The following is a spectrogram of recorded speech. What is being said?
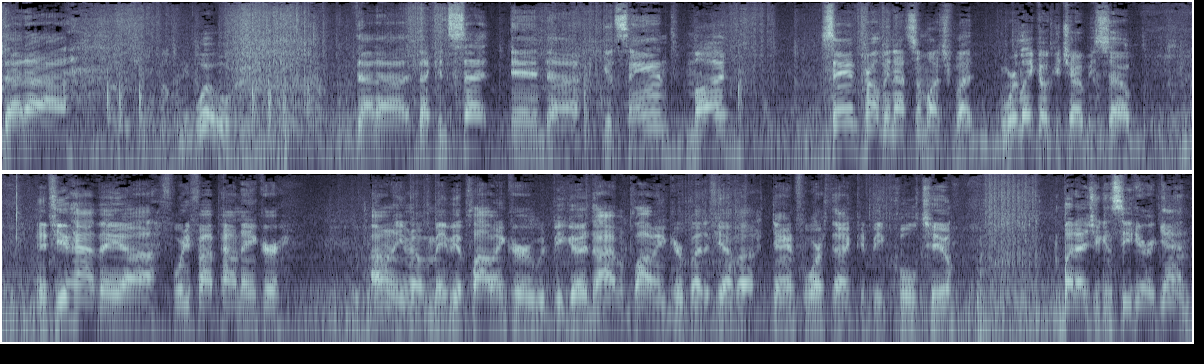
that, uh, whoa, that, uh, that can set and uh, get sand, mud, sand probably not so much, but we're Lake Okeechobee, so if you have a uh, 45 pound anchor, I don't even know, maybe a plow anchor would be good. I have a plow anchor, but if you have a Danforth, that could be cool too. But as you can see here again,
